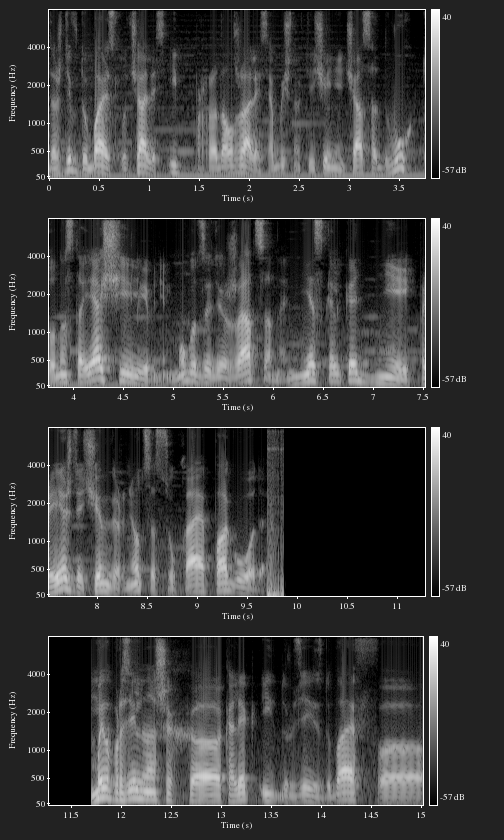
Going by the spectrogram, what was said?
дожди в Дубае случались и продолжались обычно в течение часа-двух, то настоящие ливни могут задержаться на несколько дней, прежде чем вернется сухая погода. Мы попросили наших э, коллег и друзей из Дубаев э,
